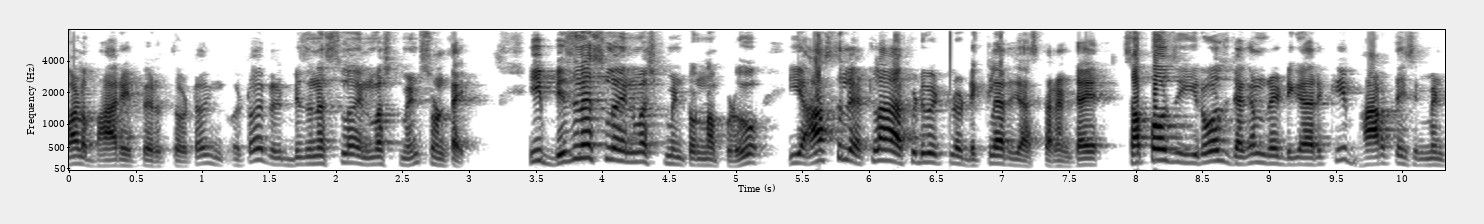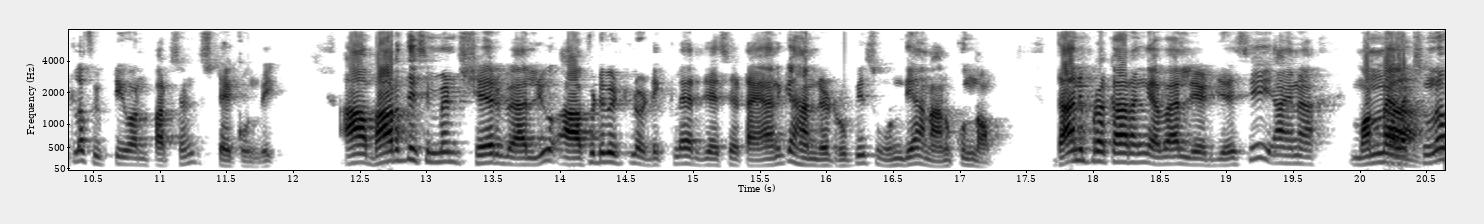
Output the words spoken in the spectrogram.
వాళ్ళ భార్య పేరుతోటో ఇంకోటో బిజినెస్లో ఇన్వెస్ట్మెంట్స్ ఉంటాయి. ఈ బిజినెస్లో ఇన్వెస్ట్మెంట్ ఉన్నప్పుడు ఈ ఆస్తులు ఎట్లా అఫిడవిట్లో డిక్లేర్ చేస్తారంటే సపోజ్ ఈ రోజు జగన్ రెడ్డి గారికి భారతీయ సిమెంట్లో ఫిఫ్టీ వన్ పర్సెంట్ స్టేక్ ఉంది. ఆ భారతీయ సిమెంట్ షేర్ వాల్యూ ఆ అఫిడవిట్లో డిక్లేర్ చేసే టయానికి హండ్రెడ్ రూపీస్ ఉంది అని అనుకుందాం. దాని ప్రకారంగా ఎవాల్యుయేట్ చేసి ఆయన మొన్న. ఎలక్షన్లో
